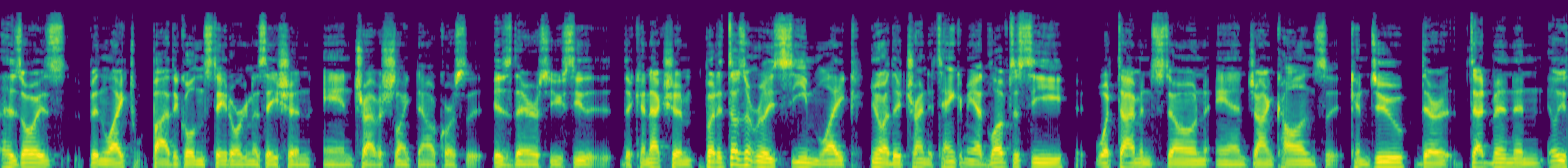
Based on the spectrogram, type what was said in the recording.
has always been liked by the Golden State organization, and Travis Schlenk now, of course, is there. So you see the, the connection, but it doesn't really seem like, you know, are they trying to tank me? I'd love to see what Diamond Stone and John Collins can do. They're Dedmon and Ilya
